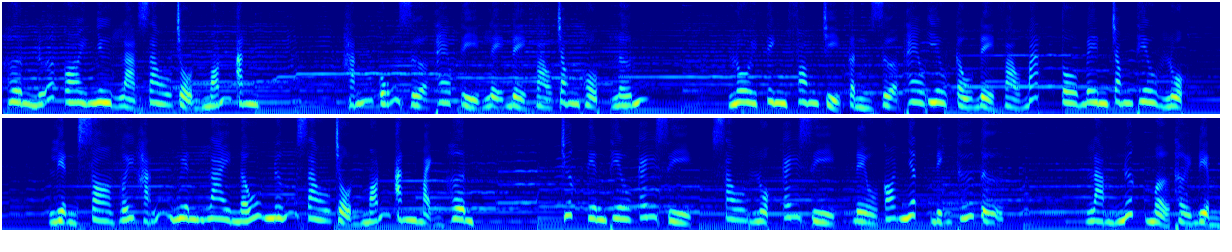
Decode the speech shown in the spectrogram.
Hơn nữa coi như là rau trộn món ăn. Hắn cũng dựa theo tỷ lệ để vào trong hộp lớn. Lôi tinh phong chỉ cần dựa theo yêu cầu để vào bát tô bên trong thiêu luộc. Liền so với hắn nguyên lai nấu nướng rau trộn món ăn mạnh hơn. Trước tiên thiêu cái gì, sau luộc cái gì đều có nhất định thứ tự. Làm nước mở thời điểm,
